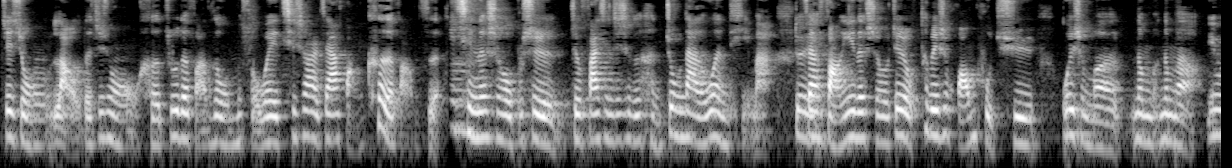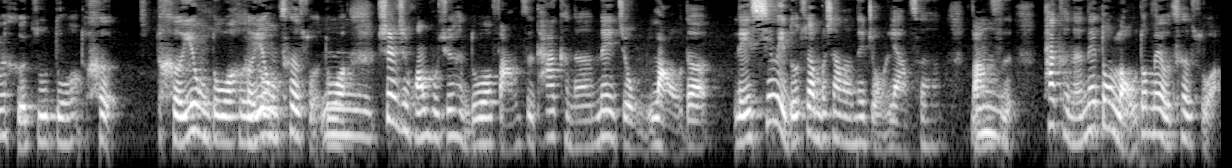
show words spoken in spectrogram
这种老的这种合租的房子，我们所谓七十二家房客的房子，疫情的时候不是就发现这是个很重大的问题嘛？在防疫的时候，这种特别是黄浦区，为什么那么那么？因为合租多，合合用多，合用厕所多，甚至黄浦区很多房子，它可能那种老的连心里都算不上的那种两层房子，它可能那栋楼都没有厕所，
